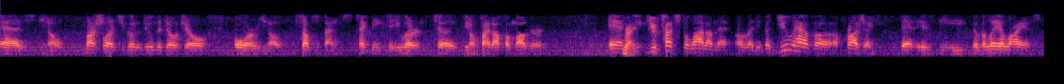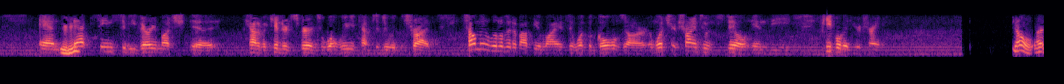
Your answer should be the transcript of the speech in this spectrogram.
as you know martial arts you go to do in the dojo or you know self defense techniques that you learn to you know fight off a mugger. And right. you, have touched a lot on that already, but you have a, a project that is the the Vale Alliance, and mm-hmm. that seems to be very much uh, kind of a kindred spirit to what we attempt to do with the tribe. Tell me a little bit about the alliance and what the goals are and what you're trying to instill in the people that you're training. No, uh,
